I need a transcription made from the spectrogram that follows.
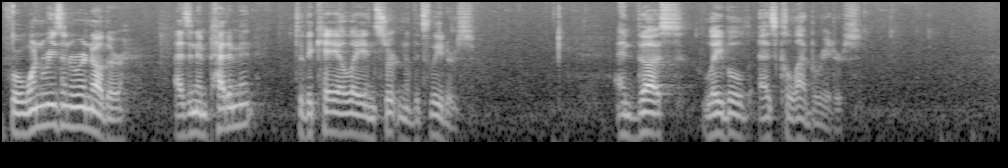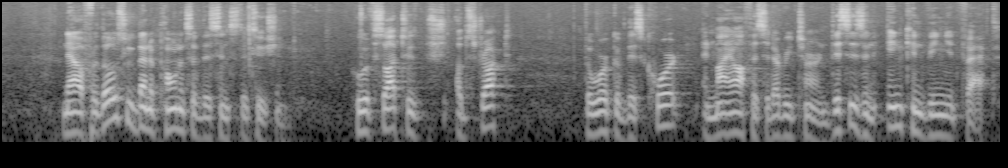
for one reason or another, as an impediment to the KLA and certain of its leaders, and thus labeled as collaborators. Now, for those who've been opponents of this institution, who have sought to obstruct the work of this court and my office at every turn, this is an inconvenient fact,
